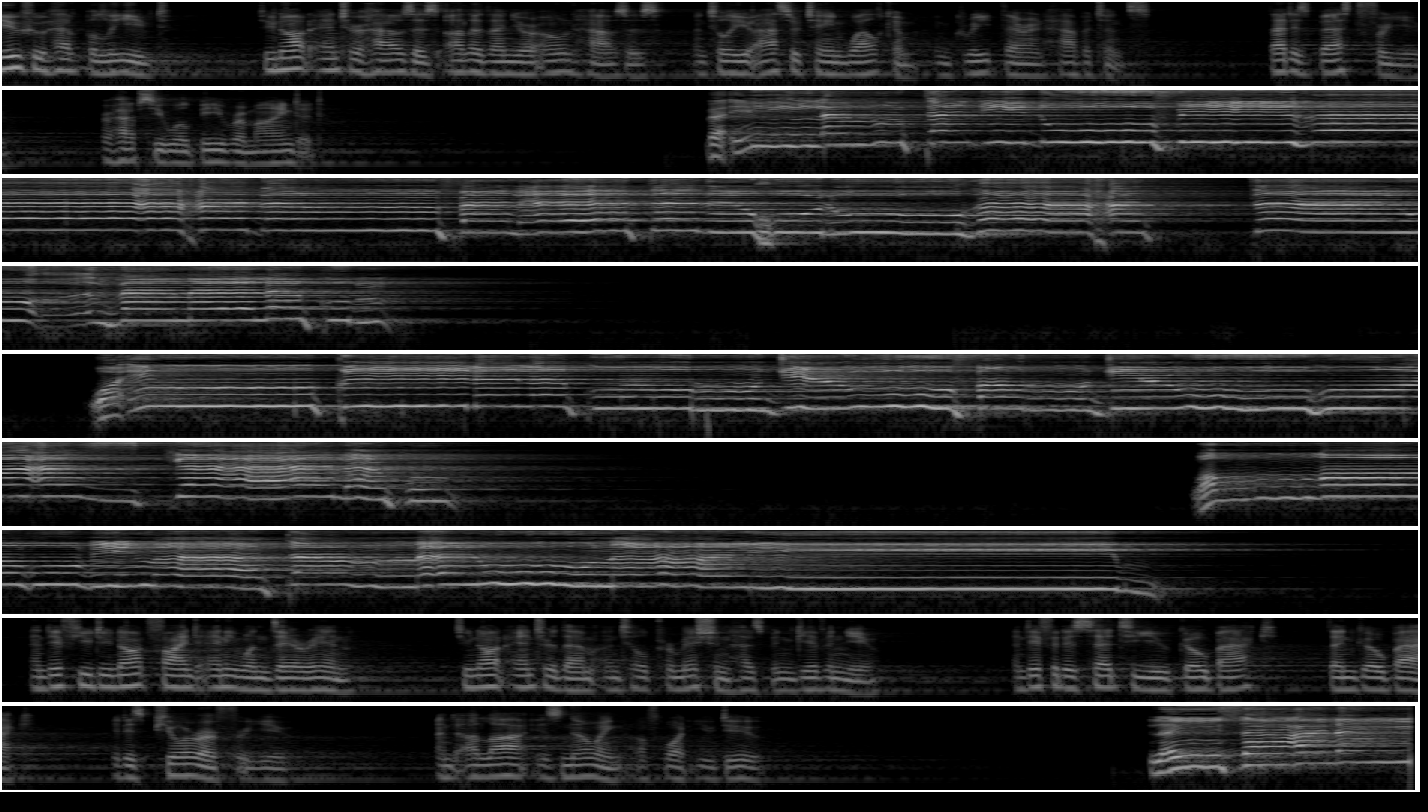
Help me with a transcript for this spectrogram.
you who have believed, do not enter houses other than your own houses until you ascertain welcome and greet their inhabitants. That is best for you. Perhaps you will be reminded. فإن والله بما تعملون عليم And if you do not find anyone therein, do not enter them until permission has been given you. And if it is said to you, Go back, then go back. It is purer for you. And Allah is knowing of what you do. ليس عليكم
